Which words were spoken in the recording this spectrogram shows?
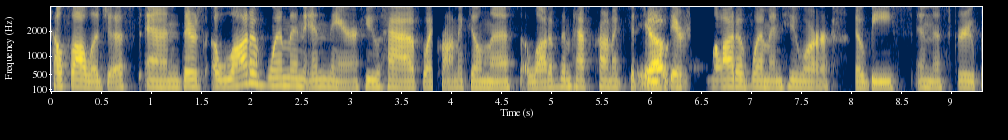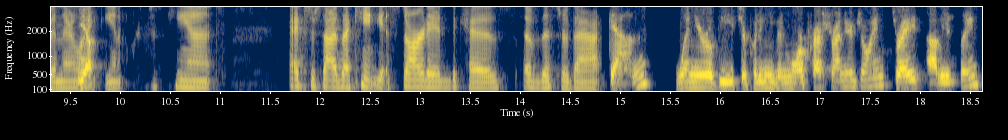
Healthologist, and there's a lot of women in there who have like chronic illness. A lot of them have chronic fatigue. Yep. There's a lot of women who are obese in this group, and they're Yep. like, you know, I just can't exercise. I can't get started because of this or that. Again, when you're obese, you're putting even more pressure on your joints, right? Obviously,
